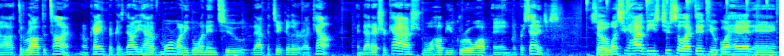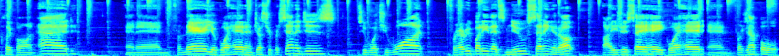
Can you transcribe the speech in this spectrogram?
uh, throughout the time. Okay, because now you have more money going into that particular account, and that extra cash will help you grow up in the percentages. So once you have these two selected, you'll go ahead and click on Add, and then from there you'll go ahead and adjust your percentages to what you want. For everybody that's new setting it up, I usually say, hey, go ahead and, for example,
